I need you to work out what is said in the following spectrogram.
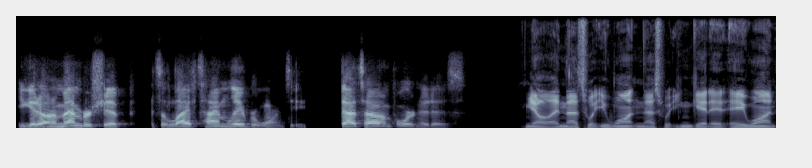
You get on a membership, it's a lifetime labor warranty. That's how important it is. You know, and that's what you want, and that's what you can get at A1.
